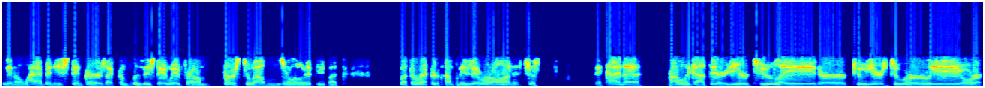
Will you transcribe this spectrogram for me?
you know, have any stinkers. I completely stay away from. First two albums are a little iffy, but but the record companies they were on, it's just they kind of probably got there a year too late or two years too early or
